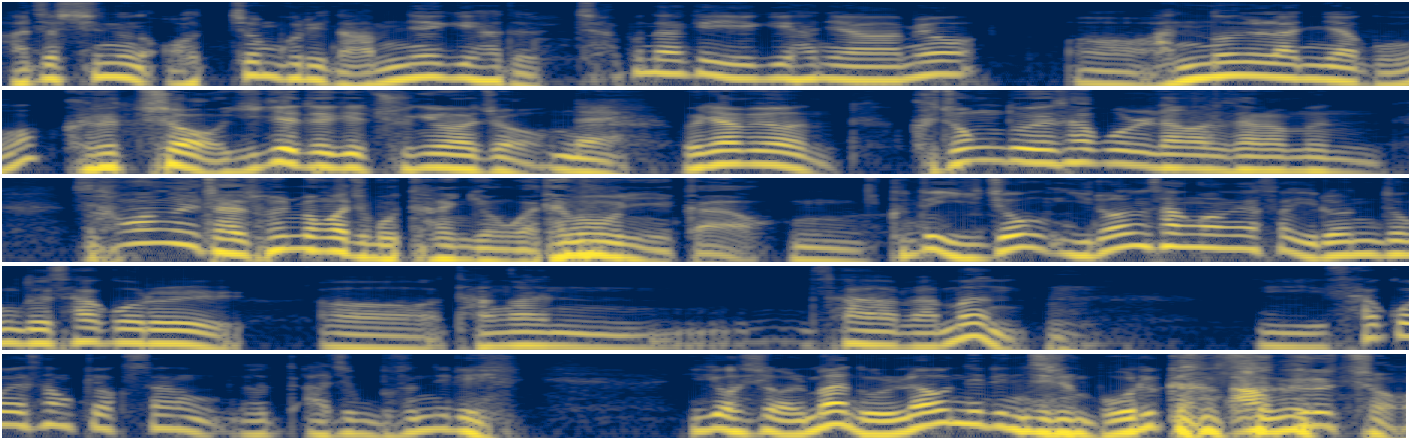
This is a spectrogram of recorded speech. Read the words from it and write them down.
아저씨는 어쩜 그리 남 얘기하듯 차분하게 얘기하냐며 어, 안 놀랐냐고. 그렇죠. 이게 되게 중요하죠. 네. 왜냐하면 그 정도의 사고를 당한 사람은 상황을 잘 설명하지 못하는 경우가 대부분이니까요. 음, 근데 이종 이런 상황에서 이런 정도의 사고를 어, 당한 사람은 음. 이 사고의 성격상 여- 아직 무슨 일이 이게 혹시 얼마나 놀라운 일인지를 모를 아 가능성이 그렇죠.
